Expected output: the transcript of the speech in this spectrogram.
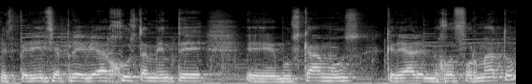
experiencia previa justamente eh, buscamos crear el mejor formato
